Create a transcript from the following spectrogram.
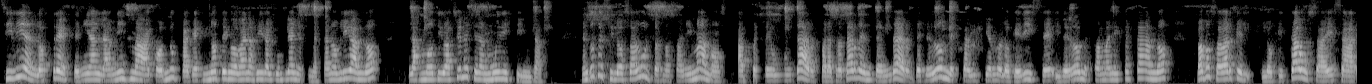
Si bien los tres tenían la misma conducta, que es no tengo ganas de ir al cumpleaños y me están obligando, las motivaciones eran muy distintas. Entonces, si los adultos nos animamos a preguntar para tratar de entender desde dónde está diciendo lo que dice y de dónde están manifestando, vamos a ver que lo que causa esa,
